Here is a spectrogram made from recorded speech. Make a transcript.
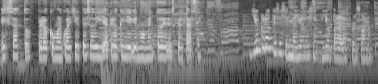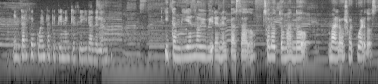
Exacto, pero como en cualquier pesadilla, creo que llega el momento de despertarse. Yo creo que ese es el mayor desafío para las personas, el darse cuenta que tienen que seguir adelante. y también no vivir en el pasado, solo tomando malos recuerdos.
